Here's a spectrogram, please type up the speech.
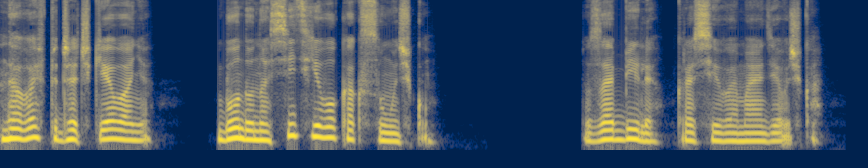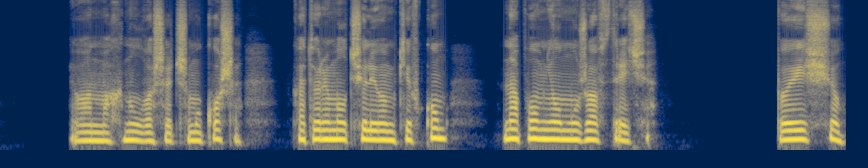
Давай в пиджачке, Ваня. Буду носить его как сумочку. Забили, красивая моя девочка. Иван махнул вошедшему Коше, который молчаливым кивком напомнил мужу о встрече. Поищу.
